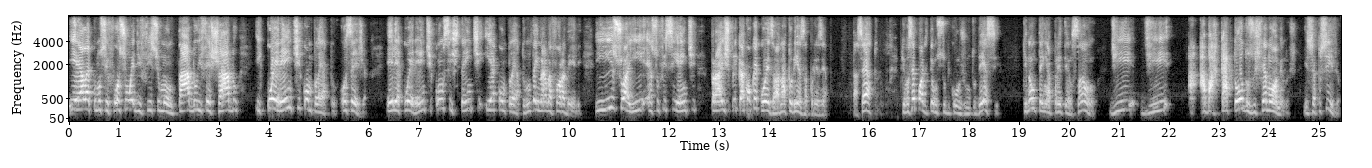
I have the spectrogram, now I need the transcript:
e ela é como se fosse um edifício montado e fechado e coerente e completo. Ou seja, ele é coerente, consistente e é completo, não tem nada fora dele. E isso aí é suficiente para explicar qualquer coisa, a natureza, por exemplo. Tá certo? Porque você pode ter um subconjunto desse que não tem a pretensão de, de abarcar todos os fenômenos. Isso é possível.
